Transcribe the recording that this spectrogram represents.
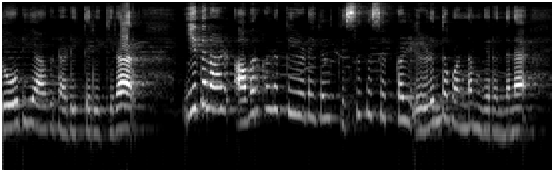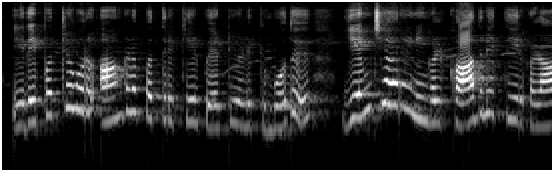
ஜோடியாக நடித்திருக்கிறார். இதனால் அவர்களுக்கு இடையில் கிசுகிசுக்கள் எழுந்த வண்ணம் இருந்தன. இதை பற்றி ஒரு ஆங்கில பத்திரிகையில் பேட்டியளிக்கும் போது எம்ஜிஆரை நீங்கள் காதலித்தீர்களா?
